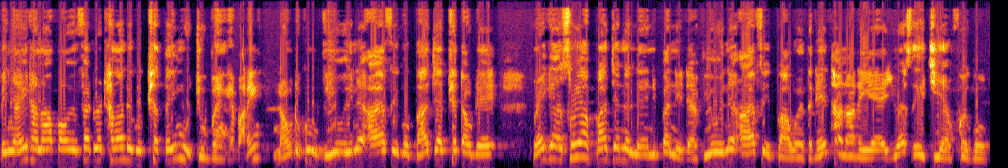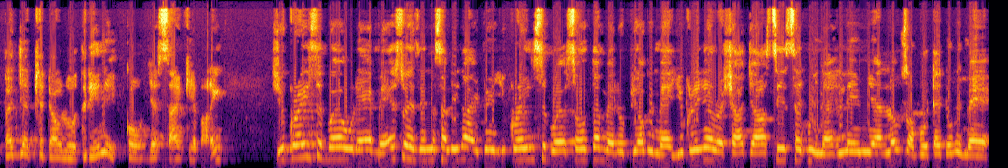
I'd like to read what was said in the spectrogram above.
ပညာရေးဌာနပေါင်း Federal ဌာနတွေကိုဖျက်သိမ်းမှုကြိုးပမ်းခဲ့ပါတယ်။နောက်တစ်ခု VOA နဲ့ RFA ကိုဘတ်ဂျက်ဖျက်တောက်တယ်။ American အစိုးရဘတ်ဂျက်နဲ့လည်းနှိပတ်နေတဲ့ VOA နဲ့ RFA ပါဝင်သတင်းဌာနတွေရဲ့ USAGM ဖွဲ့ကိုဘတ်ဂျက်ဖျက်တောက်လို့သတင်းတွေအကုန်ရပ်ဆိုင်းခဲ့ပါတယ်။ယူကရိန်းစစ်ပွဲကိုလည်းမဲဆွယ်စဉ်24နာရီအတွင်းယူကရိန်းစစ်ပွဲဆုံးသက်မယ်လို့ပြောပေမဲ့ယူကရိန်းနဲ့ရုရှားကြားစစ်ဆက်ညှိနှိုင်းအလင်းမြန်လှုပ်ဆောင်ဖို့တိုက်တွန်းပေမဲ့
